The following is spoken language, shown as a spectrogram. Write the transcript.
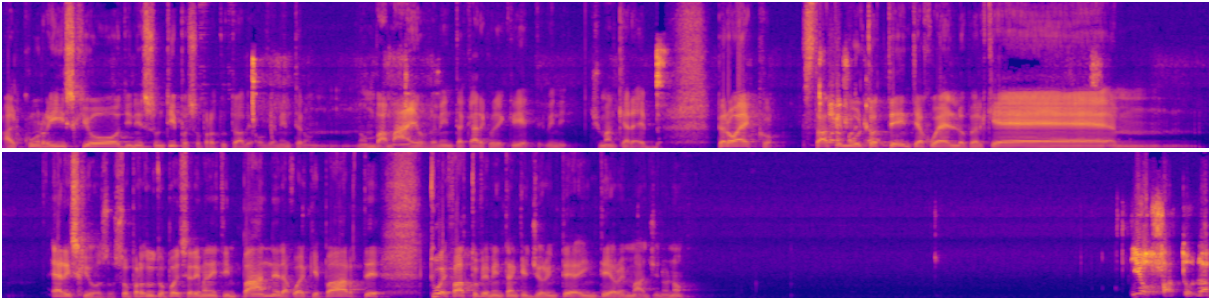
alcun rischio di nessun tipo e soprattutto vabbè, ovviamente non, non, va mai ovviamente a carico dei clienti, quindi ci mancherebbe. Però ecco, state molto attenti a quello perché um, è rischioso, soprattutto poi se rimanete in panne da qualche parte. Tu hai fatto ovviamente anche il giro inter- intero, immagino, no? Io ho fatto la,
